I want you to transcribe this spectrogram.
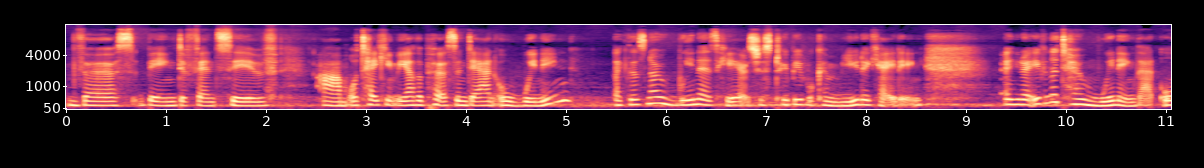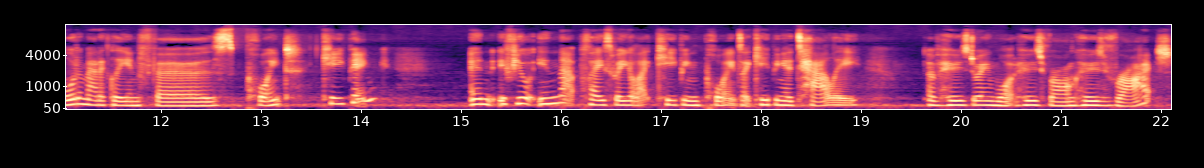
versus being defensive um, or taking the other person down or winning, like there's no winners here, it's just two people communicating and you know, even the term winning, that automatically infers point keeping. And if you're in that place where you're like keeping points, like keeping a tally of who's doing what, who's wrong, who's right,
